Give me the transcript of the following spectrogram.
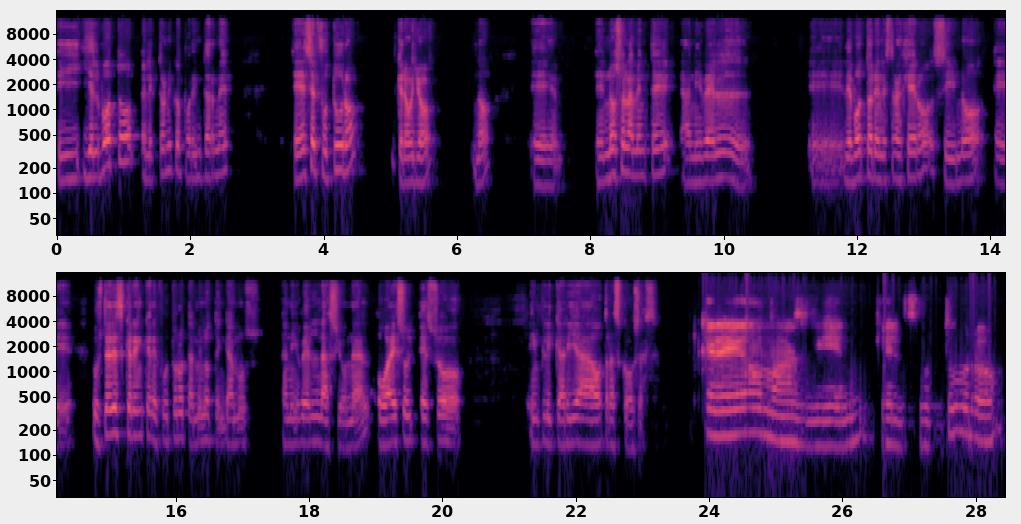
Y, y, el voto electrónico por Internet es el futuro, creo yo, ¿no? Eh, eh, no solamente a nivel eh, de voto en el extranjero, sino ¿ustedes creen que en el futuro también lo tengamos a nivel nacional o eso, eso implicaría otras cosas? Creo más bien que el futuro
